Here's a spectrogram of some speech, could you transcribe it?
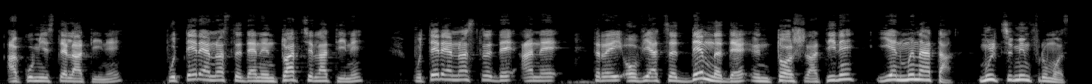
Acum este la Tine. Puterea noastră de a ne întoarce la Tine, puterea noastră de a ne trăi o viață demnă de întors la Tine, e în mâna Ta. Mulțumim frumos!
